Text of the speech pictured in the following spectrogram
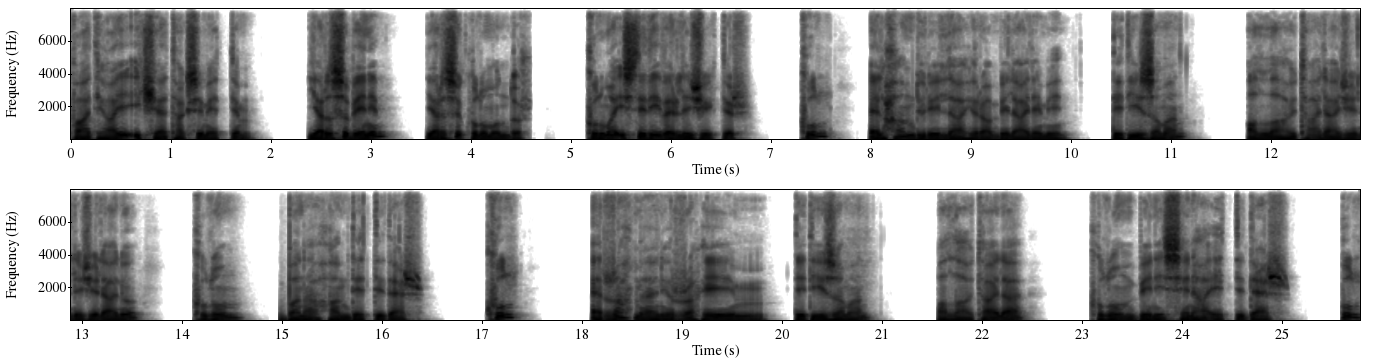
Fatiha'yı ikiye taksim ettim. Yarısı benim, yarısı kulumundur. Kuluma istediği verilecektir. Kul, elhamdülillahi rabbil alemin dediği zaman Allahü Teala Celle Celalu kulum bana hamd etti der. Kul Er-Rahmanir-Rahim dediği zaman Allahü Teala kulum beni sena etti der. Kul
